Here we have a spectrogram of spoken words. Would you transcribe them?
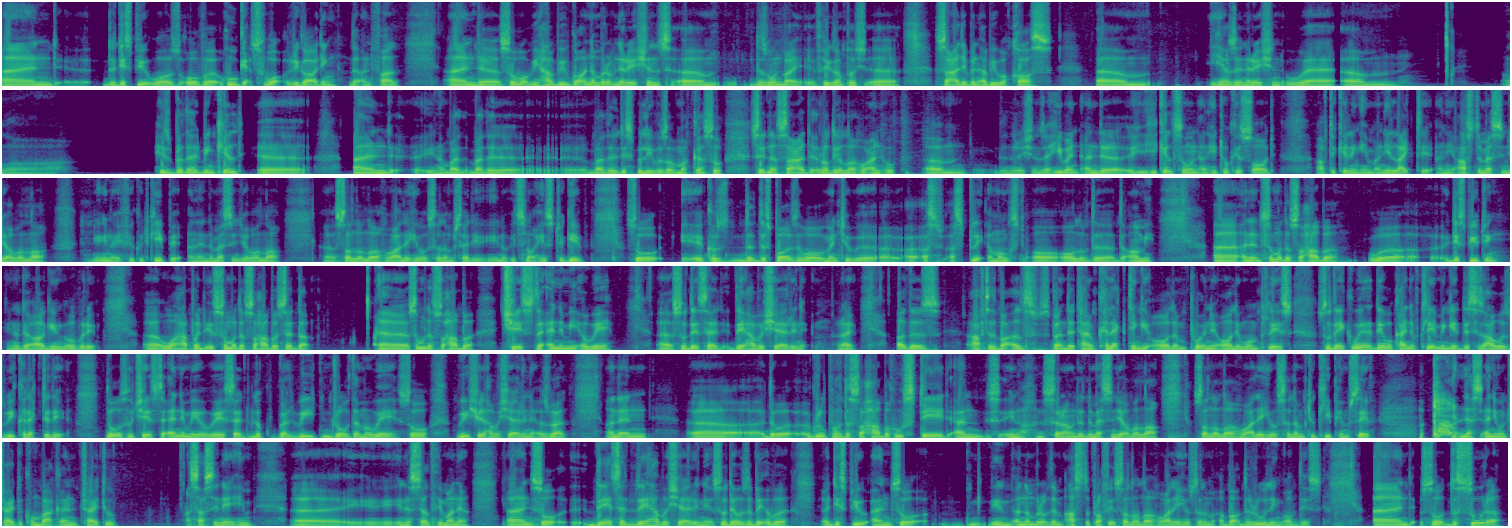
And uh, the dispute was over who gets what regarding the Anfal. And uh, so what we have, we've got a number of narrations. Um, there's one by, for example, uh, Sa'ad ibn Abi Waqqas. Um, he has a narration where um, Allah, his brother had been killed, uh, and uh, you know by the, by the uh, by the disbelievers of Makkah. So Sayyidina Sa'ad radiallahu anhu, um, the narrations that he went and uh, he, he killed someone and he took his sword after killing him and he liked it and he asked the messenger of Allah you know if he could keep it. And then the messenger of Allah uh, sallallahu alaihi wasallam said you know it's not his to give. So because the, the spoils of war were meant to uh, a, split amongst all, all of the, the army uh, and then some of the Sahaba were disputing, you know, they're arguing over it. Uh, what happened is some of the Sahaba said that uh, some of the Sahaba chased the enemy away, uh, so they said they have a share in it, right? Others, after the battles spent their time collecting it all and putting it all in one place. So they were, they were kind of claiming it, this is ours, we collected it. Those who chased the enemy away said, look, well, we drove them away, so we should have a share in it as well. And then uh, there were a group of the Sahaba who stayed and you know surrounded the Messenger of Allah, sallallahu alaihi wasallam, to keep him safe, lest anyone tried to come back and try to assassinate him uh, in a stealthy manner. And so they said they have a share in it. So there was a bit of a, a dispute, and so in, a number of them asked the Prophet about the ruling of this. And so the surah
